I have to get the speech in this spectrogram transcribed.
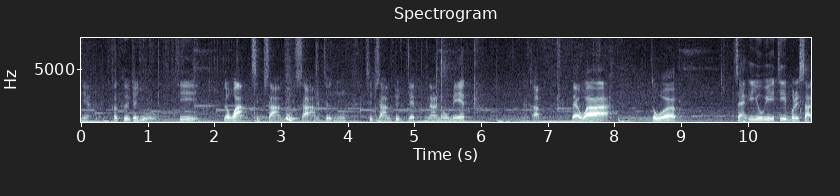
เนี่ยก็คือจะอยู่ที่ระหว่าง 13.3 ถึง 13.7 นาโนเมตรนะครับแต่ว่าตัวแสง EUV ที่บริษัท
